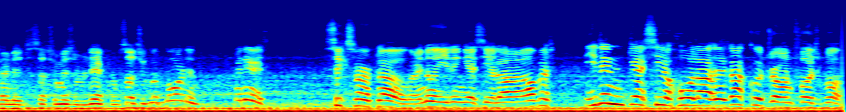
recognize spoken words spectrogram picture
turned into such a miserable day from such a good morning. Anyways, six furrow plough. I know you didn't get to see a lot of it. You didn't get see a whole lot. I got good drone footage, but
